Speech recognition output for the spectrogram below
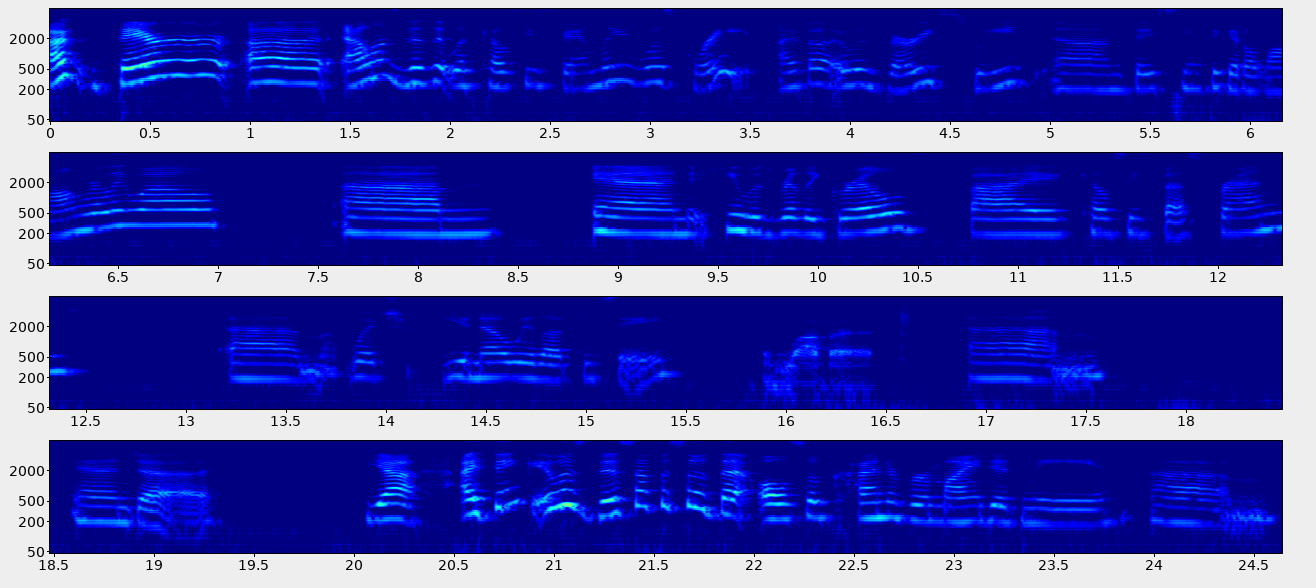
I, their uh, Alan's visit with Kelsey's family was great. I thought it was very sweet. Um, they seemed to get along really well. Um, and he was really grilled by Kelsey's best friend, um, which you know we love to see. I love it. Um, and uh, yeah, I think it was this episode that also kind of reminded me, um,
